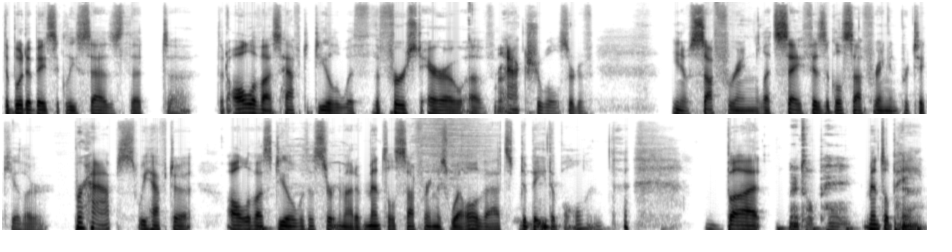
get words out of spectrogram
the Buddha basically says that uh, that all of us have to deal with the first arrow of Right. actual sort of you know suffering. Let's say physical suffering in particular. Perhaps we have to all of us deal with a certain amount of mental suffering as well. That's debatable, and, but Mental pain. mental pain.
